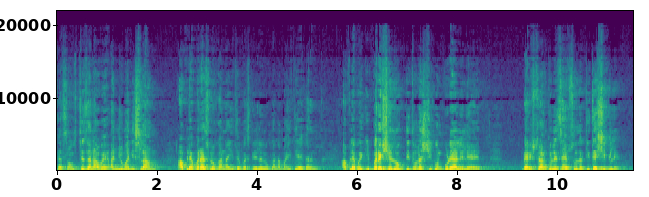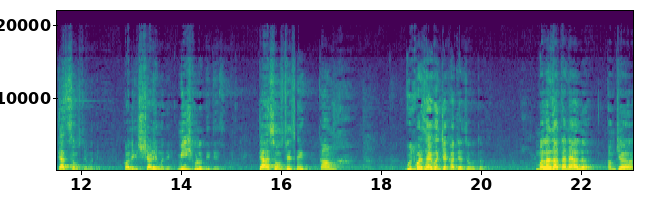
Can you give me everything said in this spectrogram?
त्या संस्थेचं नाव आहे अंजुमन इस्लाम. आपल्या बऱ्याच लोकांना इथे बसलेल्या लोकांना माहिती आहे कारण आपल्यापैकी बरेचसे लोक तिथूनच शिकून पुढे आलेले आहेत. बॅरिस्टर अंतुले साहेब सुद्धा तिथेच शिकले त्याच संस्थेमध्ये कॉलेज शाळेमध्ये. मी शिकलो तिथेच. त्या संस्थेचं एक काम भुजबळ साहेबांच्या खात्याचं होतं. मला जाता नाही आलं. आमच्या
